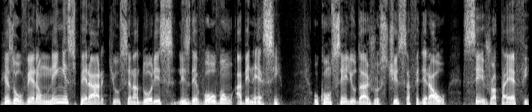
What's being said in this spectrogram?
resolveram nem esperar que os senadores lhes devolvam a benesse. O Conselho da Justiça Federal, CJF,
